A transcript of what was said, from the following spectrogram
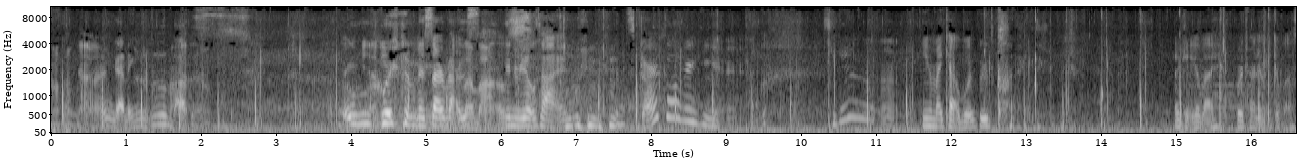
Oh, God. We're getting the bus. We're Ooh, we're gonna miss our bus. in real time. it's dark over here. So, yeah. You hear my cowboy boots clacking. Okay, goodbye. We're trying to make a bus.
